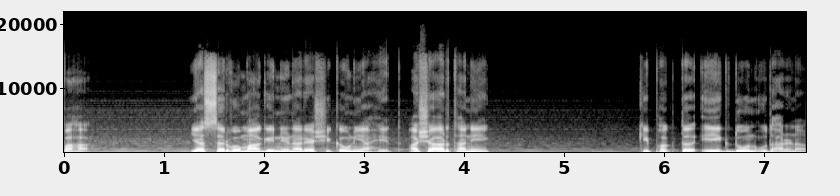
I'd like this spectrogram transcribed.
पहा. या सर्व मागे नेणाऱ्या शिकवणी आहेत अशा अर्थाने की फक्त एक दोन उदाहरणं.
